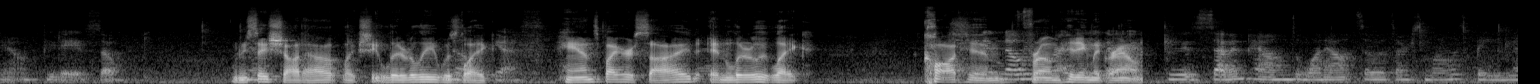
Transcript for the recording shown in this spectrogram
you know, in a few days. So When you say shot out, like she literally was no, like yes. hands by her side and literally like caught She him know he was from hitting the ground. He was seven pounds, one ounce, so it's our smallest baby.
